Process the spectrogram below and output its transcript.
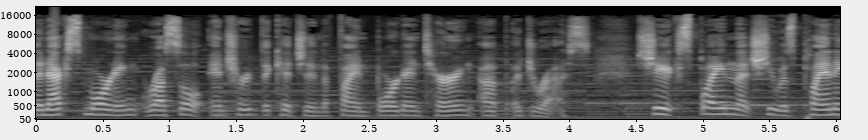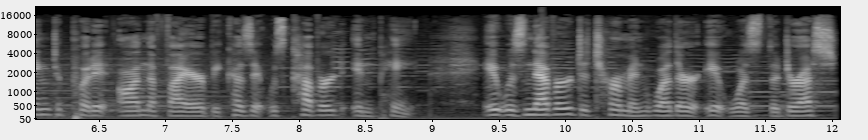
The next morning, Russell entered the kitchen to find Borden tearing up a dress. She explained that she was planning to put it on the fire because it was covered in paint. It was never determined whether it was the dress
